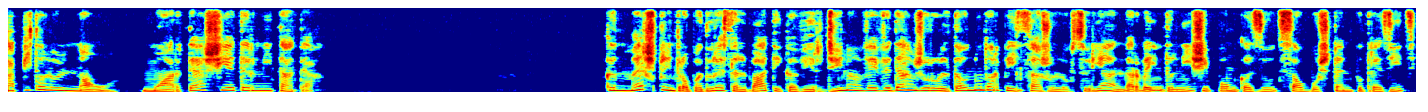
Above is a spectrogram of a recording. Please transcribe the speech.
Capitolul 9. Moartea și eternitatea Când mergi printr-o pădure sălbatică virgină, vei vedea în jurul tău nu doar peisajul luxurian, dar vei întâlni și pom căzuți sau bușteni putreziți,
